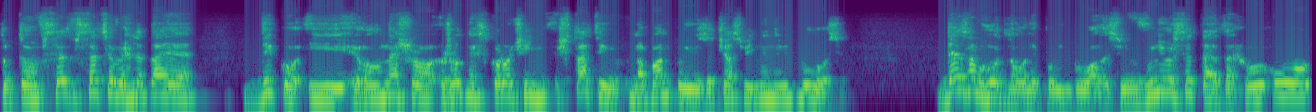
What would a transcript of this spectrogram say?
Тобто, все, все це виглядає дико, і головне, що жодних скорочень штатів на банковій за час війни не відбулося. Де завгодно вони повідбувалися, в університетах, у, у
